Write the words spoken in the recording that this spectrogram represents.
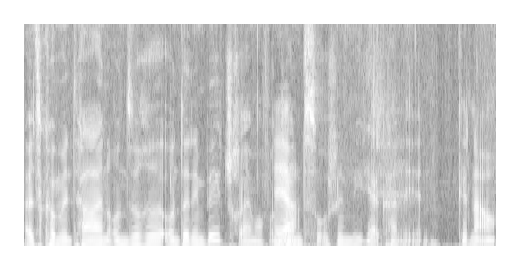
als Kommentar in unsere, unter dem Bild schreiben auf unseren ja. Social Media Kanälen. Genau.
